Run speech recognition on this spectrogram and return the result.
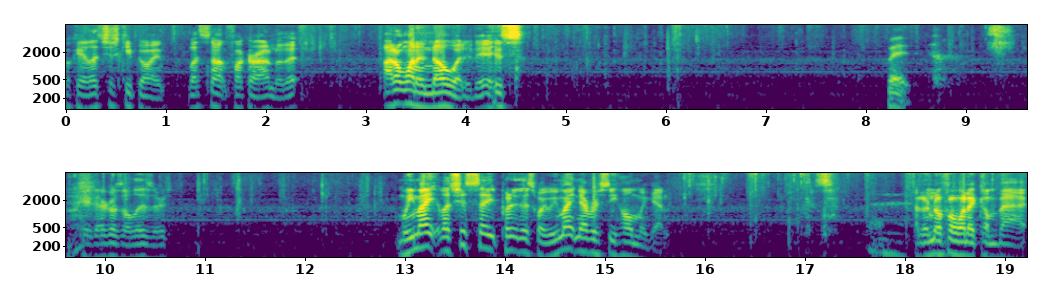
Okay, let's just keep going. Let's not fuck around with it. I don't want to know what it is. But Okay, there goes a lizard. We might, let's just say, put it this way, we might never see home again I don't know if I want to come back.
